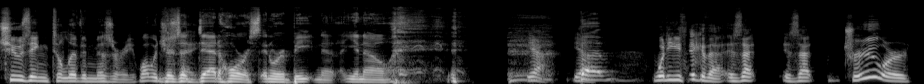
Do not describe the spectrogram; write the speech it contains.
choosing to live in misery. What would you say? There's say? a dead horse and we're beating it, you know? yeah. Yeah. But, what do you think of that? Is that is that true or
